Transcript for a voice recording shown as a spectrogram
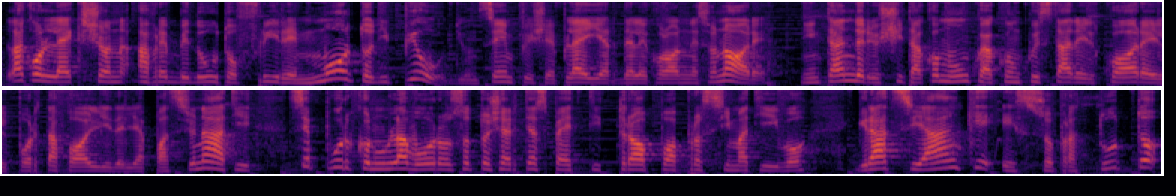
la collection avrebbe dovuto offrire molto di più di un semplice player delle colonne sonore. Nintendo è riuscita comunque a conquistare il cuore e il portafogli degli appassionati, seppur con un lavoro sotto certi aspetti troppo approssimativo grazie anche e soprattutto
